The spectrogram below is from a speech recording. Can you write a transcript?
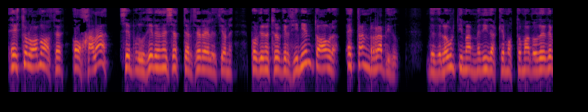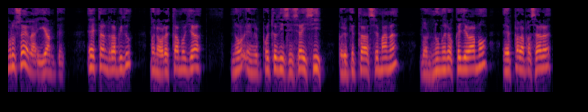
Esto lo vamos a hacer. Ojalá se produjeran esas terceras elecciones, porque nuestro crecimiento ahora es tan rápido, desde las últimas medidas que hemos tomado desde Bruselas y antes, es tan rápido. Bueno, ahora estamos ya no en el puesto 16, sí, pero es que esta semana los números que llevamos es para pasar,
